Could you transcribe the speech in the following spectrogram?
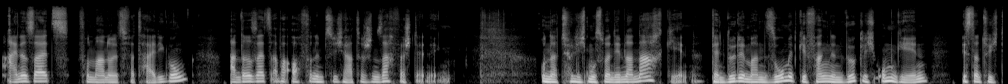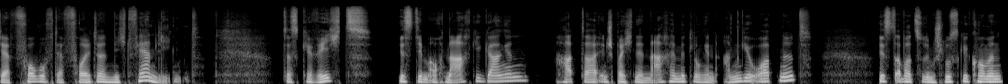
Einerseits von Manuels Verteidigung, andererseits aber auch von dem psychiatrischen Sachverständigen. Und natürlich muss man dem dann nachgehen. Denn würde man so mit Gefangenen wirklich umgehen, ist natürlich der Vorwurf der Folter nicht fernliegend. Das Gericht ist dem auch nachgegangen, hat da entsprechende Nachermittlungen angeordnet, ist aber zu dem Schluss gekommen,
